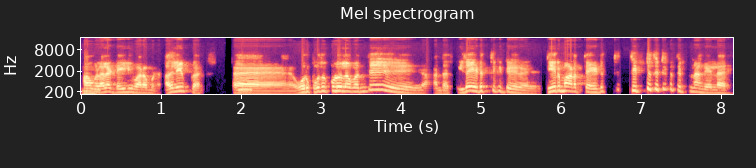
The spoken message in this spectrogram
அவங்களால டெய்லி வர முடியும் அதுலயும் ஒரு பொதுக்குழுல வந்து அந்த இதை எடுத்துக்கிட்டு தீர்மானத்தை எடுத்து திட்டு திட்டுன்னு திட்டுனாங்க எல்லாரும்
